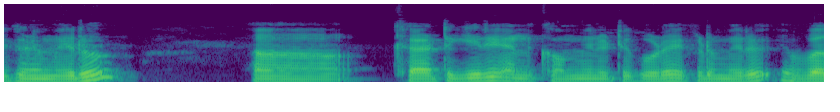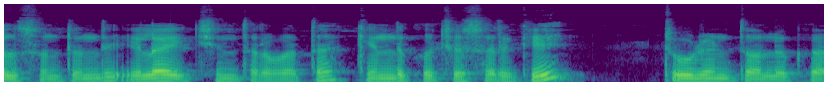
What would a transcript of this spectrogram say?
ఇక్కడ మీరు కేటగిరీ అండ్ కమ్యూనిటీ కూడా ఇక్కడ మీరు ఇవ్వాల్సి ఉంటుంది. ఇలా ఇచ్చిన తర్వాత కిందకు వచ్చేసరికి స్టూడెంట్ తాలూకా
